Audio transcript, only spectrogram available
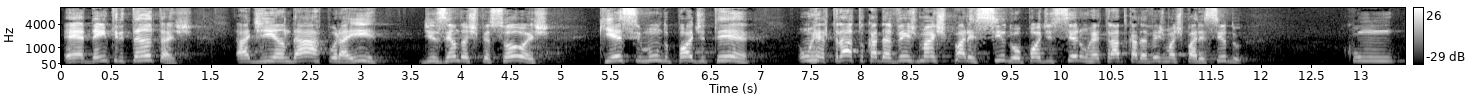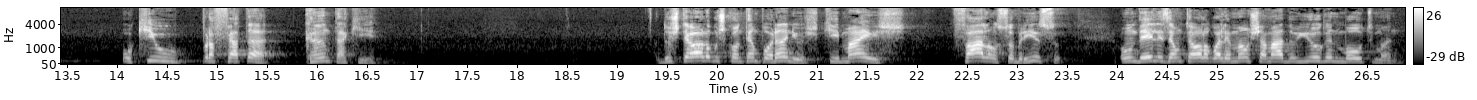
é, dentre tantas, a de andar por aí dizendo às pessoas que esse mundo pode ter um retrato cada vez mais parecido, ou pode ser um retrato cada vez mais parecido com o que o profeta canta aqui. Dos teólogos contemporâneos que mais falam sobre isso, Um deles é um teólogo alemão chamado Jürgen Moltmann.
